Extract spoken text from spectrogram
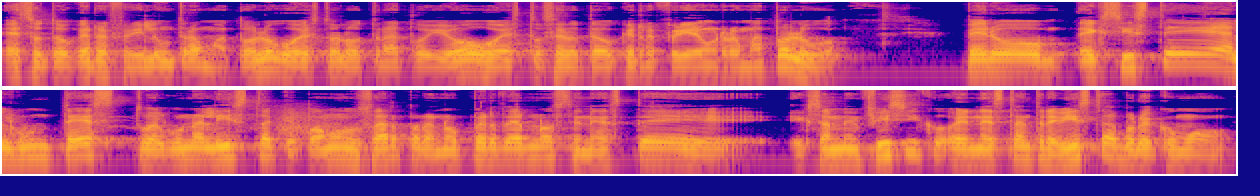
esto tengo que referirle a un traumatólogo, esto lo trato yo o esto se lo tengo que referir a un reumatólogo. Pero, ¿existe algún test o alguna lista que podamos usar para no perdernos en este examen físico, en esta entrevista? Porque como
